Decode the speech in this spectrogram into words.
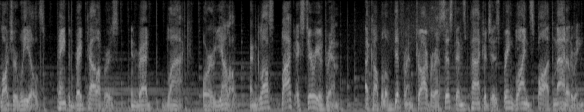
larger wheels, painted brake calipers, in red, black, or yellow, and gloss black exterior trim. A couple of different driver assistance packages bring blind spot monitoring,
